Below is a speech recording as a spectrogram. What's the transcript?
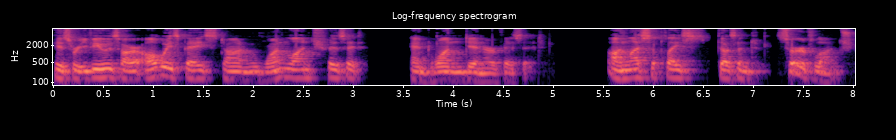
His reviews are always based on one lunch visit and one dinner visit, unless a place doesn't serve lunch,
